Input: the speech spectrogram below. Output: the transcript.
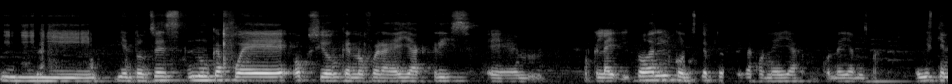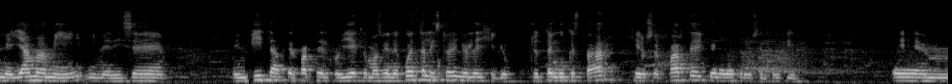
y, entonces nunca fue opción que no fuera ella actriz, em, porque todo el concepto está con ella, con ella misma. Ella es quien me llama a mí y me dice, me invita a ser parte del proyecto, más bien me cuenta la historia y yo le dije, yo, yo tengo que estar, quiero ser parte, yo lo voy a producir contigo. Em,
